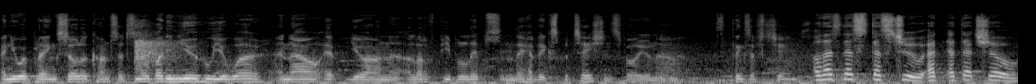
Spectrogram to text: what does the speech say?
and you were playing solo concerts, nobody knew who you were, and now eh, you're on a lot of people's lips, and they have expectations for you now. Things have changed. Oh, that's that's that's true. At at that show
